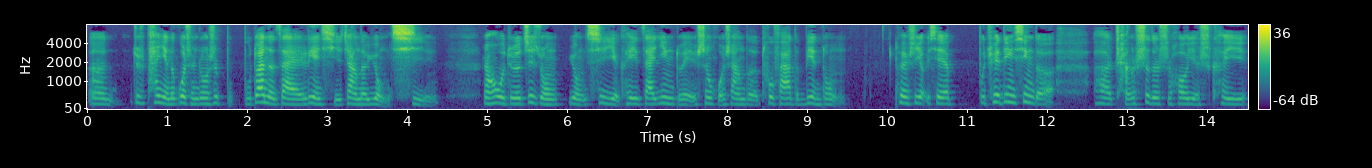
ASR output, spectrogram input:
嗯，就是攀岩的过程中是不不断的在练习这样的勇气。然后我觉得这种勇气也可以在应对生活上的突发的变动，或者是有一些不确定性的。呃，尝试的时候也是可以，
